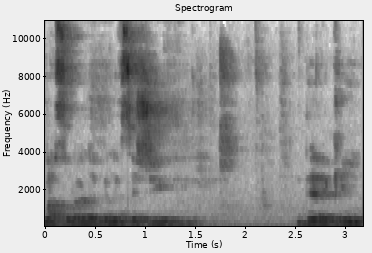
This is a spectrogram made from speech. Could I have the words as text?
نحصل على بنفسجي داكن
